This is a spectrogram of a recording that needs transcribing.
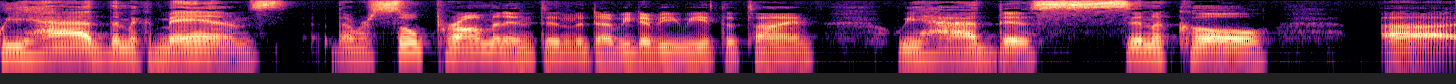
we had the McMahons that were so prominent in the WWE at the time. We had this cynical, uh,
